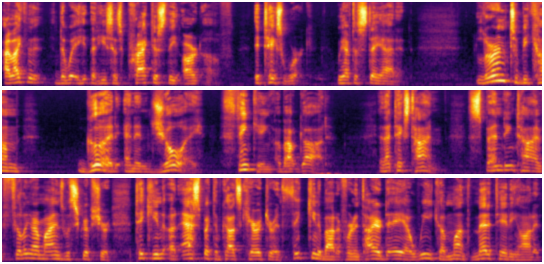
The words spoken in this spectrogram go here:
I like the, the way he, that he says, practice the art of. It takes work. We have to stay at it. Learn to become good and enjoy thinking about God. And that takes time spending time filling our minds with Scripture, taking an aspect of God's character and thinking about it for an entire day, a week, a month, meditating on it,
